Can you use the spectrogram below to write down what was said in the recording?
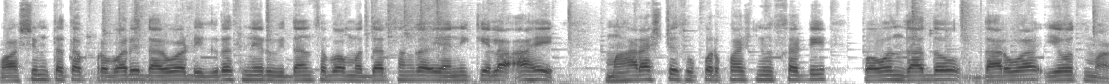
वाशिम तथा प्रभारी दारवा डिग्रस नेर विधानसभा मतदारसंघ यांनी केला आहे. महाराष्ट्र सुपरफास्ट न्यूजसाठी पवन जाधव दारवा यवतमाळ.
